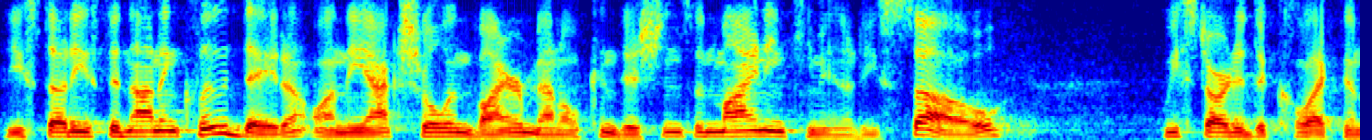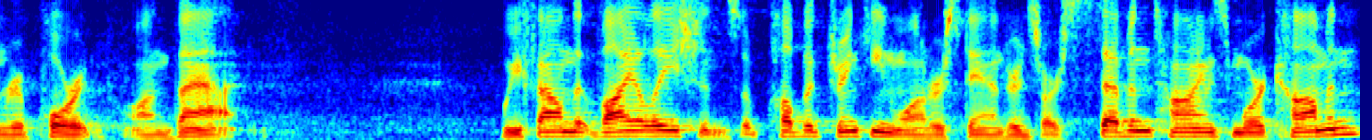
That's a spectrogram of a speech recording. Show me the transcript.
These studies did not include data on the actual environmental conditions in mining communities, so we started to collect and report on that. We found that violations of public drinking water standards are seven times more common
